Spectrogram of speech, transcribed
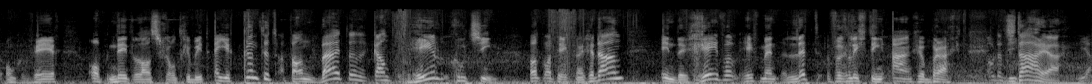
10% ongeveer op Nederlands grondgebied. En je kunt het van buitenkant heel goed zien. Want wat heeft men gedaan? In de gevel heeft men ledverlichting aangebracht. Oh, dat is daar, ja. ja.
